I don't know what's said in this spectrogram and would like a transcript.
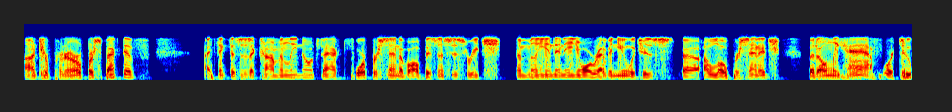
entrepreneurial perspective, I think this is a commonly known fact. 4% of all businesses reach a million in annual revenue, which is uh, a low percentage, but only half or 2%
